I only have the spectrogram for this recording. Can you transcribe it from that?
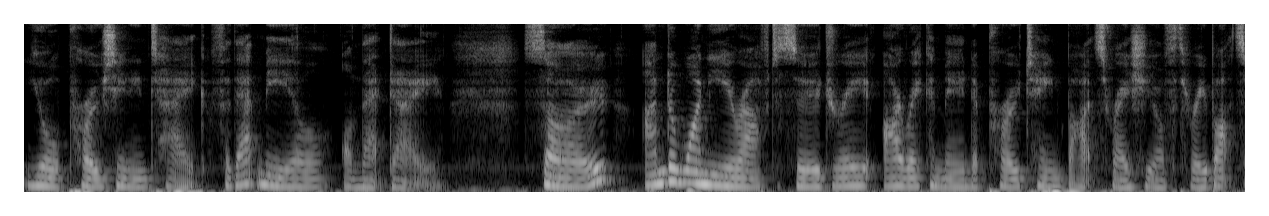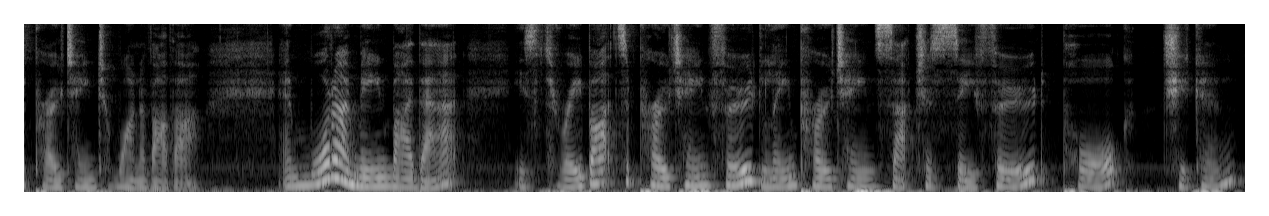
your protein intake for that meal on that day. So, under one year after surgery, I recommend a protein bites ratio of three bites of protein to one of other. And what I mean by that is three bites of protein food, lean protein such as seafood, pork, chicken,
